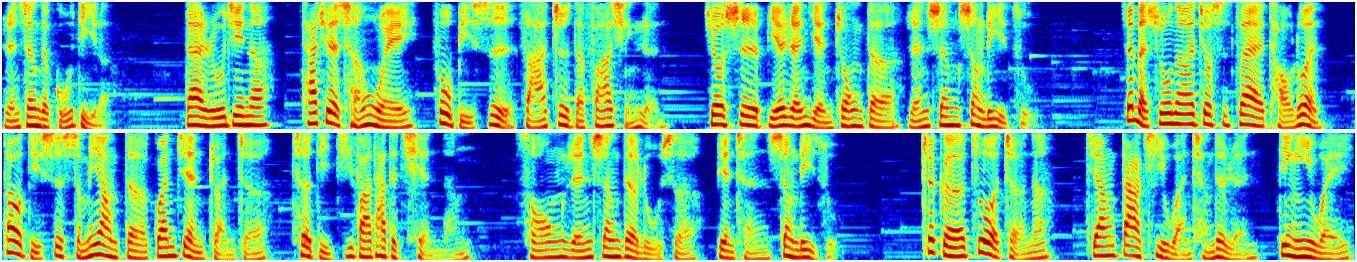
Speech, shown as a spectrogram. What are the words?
人生的谷底了。但如今呢，他却成为《富比士》杂志的发行人，就是别人眼中的人生胜利组。这本书呢，就是在讨论到底是什么样的关键转折，彻底激发他的潜能，从人生的卤蛇变成胜利组。这个作者呢，将大器晚成的人定义为。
